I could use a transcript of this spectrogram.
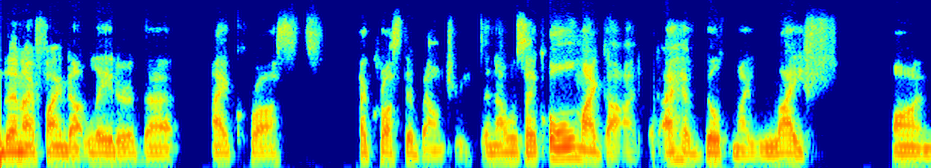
And then I find out later that I crossed I crossed their boundary. And I was like, oh my God, I have built my life on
